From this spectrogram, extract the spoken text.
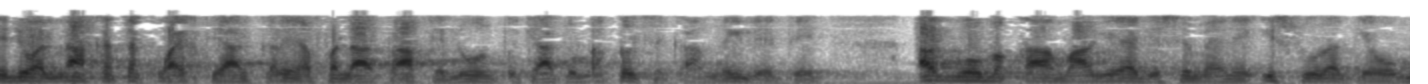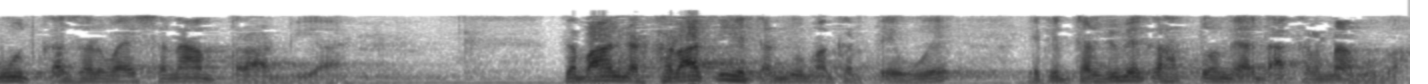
कि जो अल्लाह का तकवा इख्तियार करें, अफला ताखिलून तो क्या तुम अकल से काम नहीं लेते? अब वो मकाम आ गया जिसे मैंने इस सूरत के उमूद का जरवा सनाम करार दिया है। जबान लड़खड़ाती है तर्जुमा करते हुए, लेकिन तर्जुमे का हक तो हमें अदा करना होगा।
